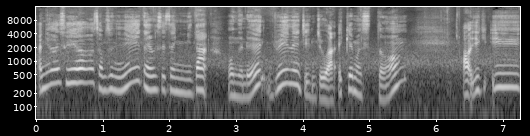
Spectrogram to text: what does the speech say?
안녕하세요. 점순이네 다육세상입니다. 오늘은 유엔의 진주와 에케먼스톤. 아, 이, 이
